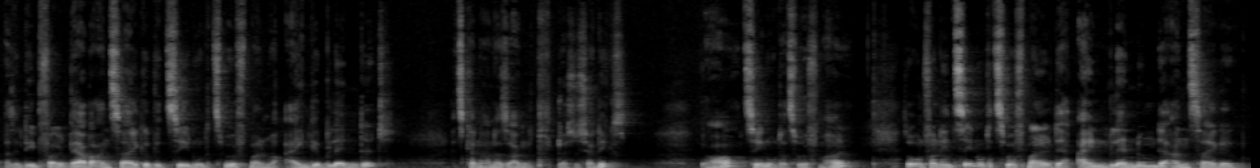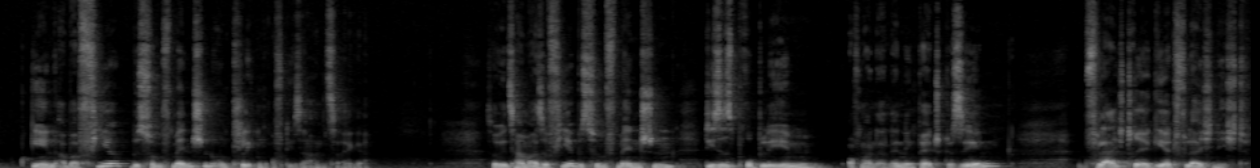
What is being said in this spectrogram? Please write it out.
Also in dem Fall Werbeanzeige wird 10 oder 12 Mal nur eingeblendet. Jetzt kann einer sagen, pff, das ist ja nichts. Ja, 10 oder 12 Mal. So, und von den 10 oder 12 Mal der Einblendung der Anzeige gehen aber 4 bis 5 Menschen und klicken auf diese Anzeige. So, jetzt haben also 4 bis 5 Menschen dieses Problem auf meiner Landingpage gesehen. Vielleicht reagiert, vielleicht nicht.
